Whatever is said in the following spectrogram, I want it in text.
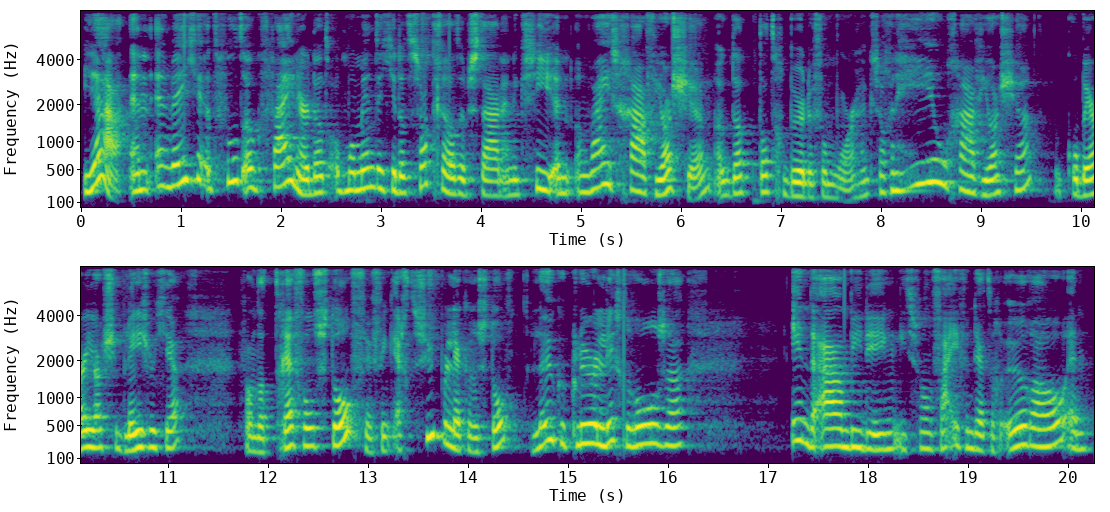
ja, en, en weet je, het voelt ook fijner dat op het moment dat je dat zakgeld hebt staan en ik zie een, een wijs gaaf jasje, ook dat, dat gebeurde vanmorgen. Ik zag een heel gaaf jasje, een Colbert jasje, blazertje van dat treffelstof. Dat vind ik echt super lekkere stof. Leuke kleur, lichtroze. In de aanbieding iets van 35 euro. En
